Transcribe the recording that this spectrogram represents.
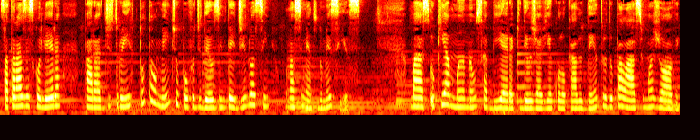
Satanás escolhera para destruir totalmente o povo de Deus, impedindo assim o nascimento do Messias. Mas o que Amã não sabia era que Deus já havia colocado dentro do palácio uma jovem,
